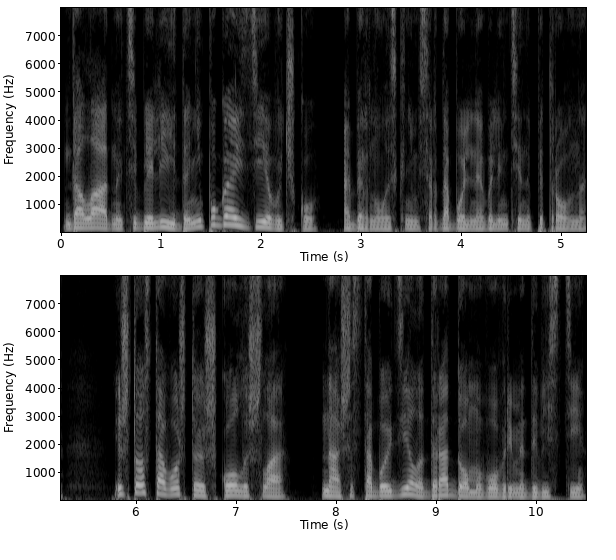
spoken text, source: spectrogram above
«Да ладно тебе, Лида, не пугай девочку», — обернулась к ним сердобольная Валентина Петровна. «И что с того, что из школы шла? Наше с тобой дело до роддома вовремя довести».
